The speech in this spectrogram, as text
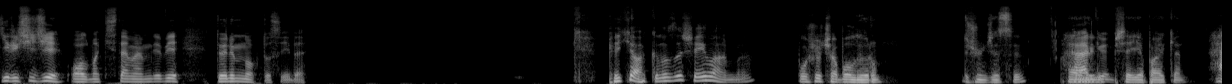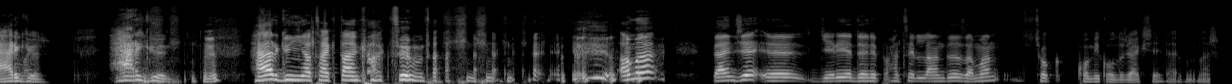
girişici olmak istememde bir dönüm noktasıydı. Peki aklınızda şey var mı? Boşa çabalıyorum düşüncesi. Her Herhangi gün. bir şey yaparken. Her Var. gün. Her gün. Her gün yataktan kalktığımda. Ama bence e, geriye dönüp hatırlandığı zaman çok komik olacak şeyler bunlar.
